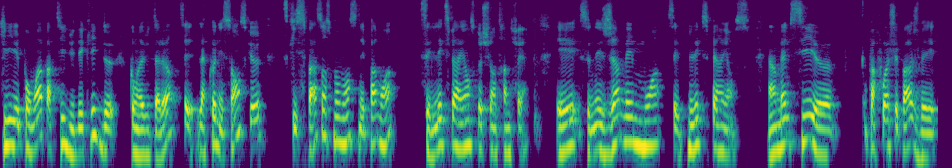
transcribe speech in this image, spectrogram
qui est pour moi partie du déclic de, comme on l'a vu tout à l'heure, c'est la connaissance que ce qui se passe en ce moment, ce n'est pas moi, c'est l'expérience que je suis en train de faire. Et ce n'est jamais moi, c'est l'expérience. Hein, même si euh, parfois, je sais pas, je vais,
